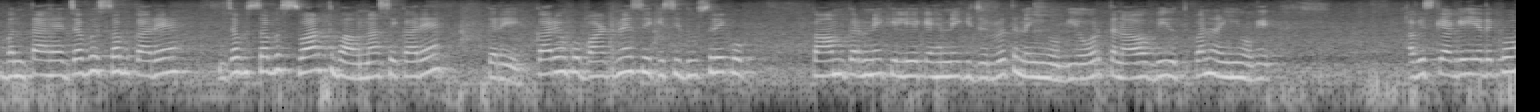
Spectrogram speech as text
बनता है जब सब कार्य जब सब स्वार्थ भावना से कार्य करें, कार्यों को बांटने से किसी दूसरे को काम करने के लिए कहने की ज़रूरत नहीं होगी और तनाव भी उत्पन्न नहीं होगे। अब इसके आगे ये देखो,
